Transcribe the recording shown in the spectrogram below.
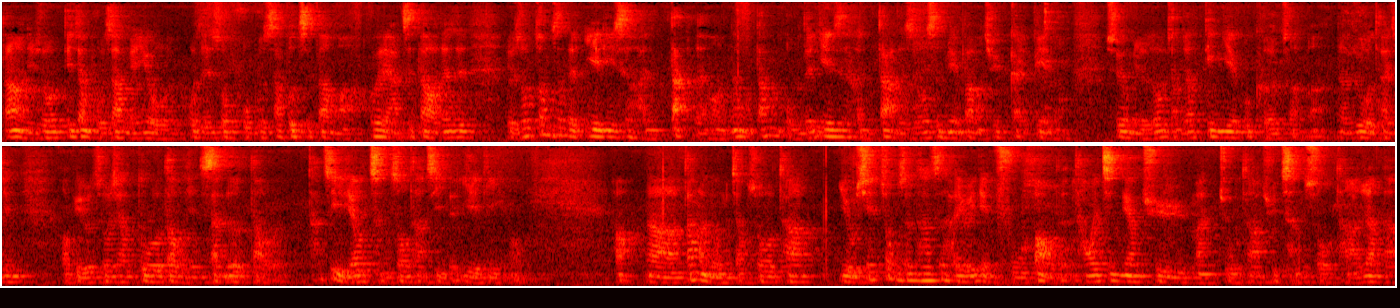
当然你说地藏菩萨没有，或者是说佛菩萨不知道吗？会啊，知道，但是有时候众生的业力是很大的哦。那么当我们的业是很大的时候，是没有办法去改变哦。所以我们有时候讲叫定业不可转嘛。那如果他已经哦，比如说像堕落到已经三恶道了，他自己要承受他自己的业力哦。好，那当然我们讲说，他有些众生他是还有一点福报的，他会尽量去满足他，去成熟他，让他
